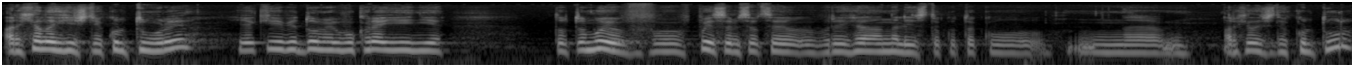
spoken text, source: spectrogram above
археологічні культури, які відомі в Україні. Тобто ми вписуємося в це в регіоналістику таку е, археологічних культур.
